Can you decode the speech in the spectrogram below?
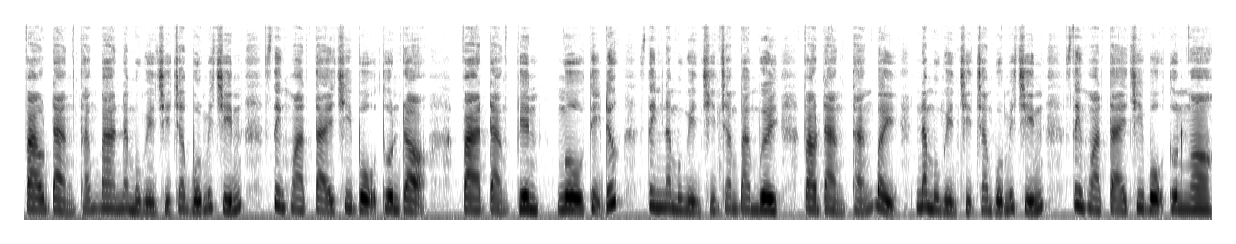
vào Đảng tháng 3 năm 1949, sinh hoạt tại tri bộ thôn Đỏ, và đảng viên Ngô Thị Đức, sinh năm 1930, vào Đảng tháng 7 năm 1949, sinh hoạt tại tri bộ thôn Ngo,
